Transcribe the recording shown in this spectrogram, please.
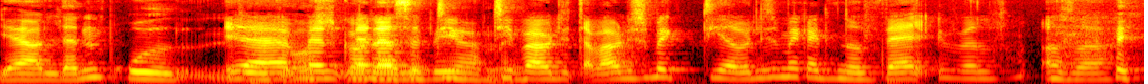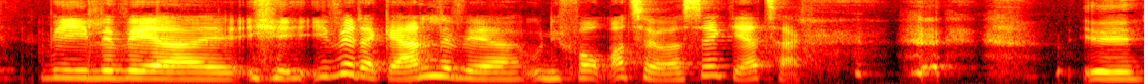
Ja, og landbruget Ja, men, men altså, de, de, var jo, der var jo ligesom ikke, de havde jo ligesom ikke rigtig noget valg, vel? Altså, vi leverer, øh, I, I vil da gerne levere uniformer til os, ikke? Ja, tak. Øh,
